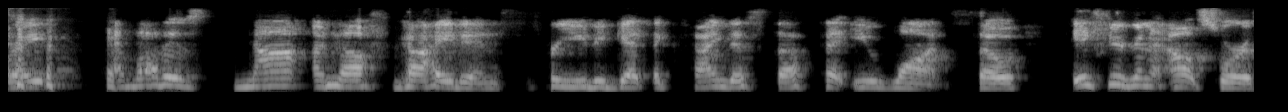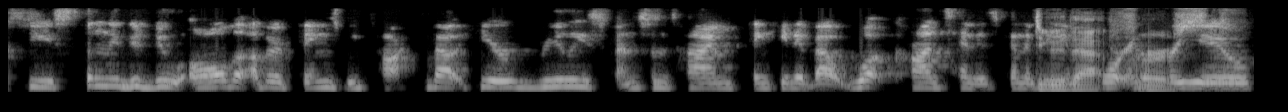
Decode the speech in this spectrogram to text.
Right. and that is not enough guidance for you to get the kind of stuff that you want. So if you're going to outsource, you still need to do all the other things we talked about here. Really spend some time thinking about what content is going to be important first. for you.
